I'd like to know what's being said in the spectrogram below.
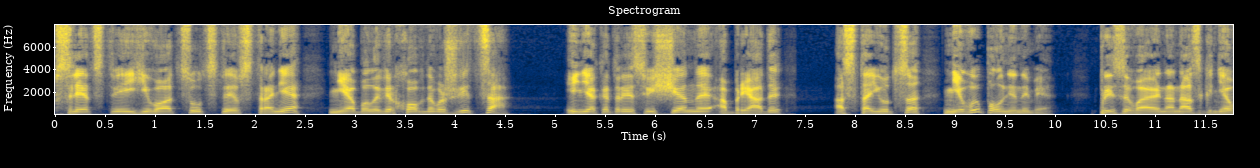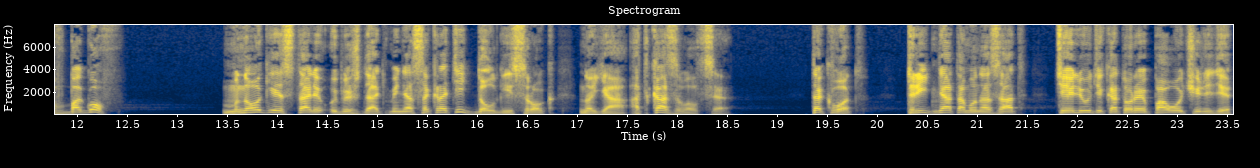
Вследствие его отсутствия в стране не было верховного жреца, и некоторые священные обряды остаются невыполненными, призывая на нас гнев богов. Многие стали убеждать меня сократить долгий срок, но я отказывался. Так вот, три дня тому назад те люди, которые по очереди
